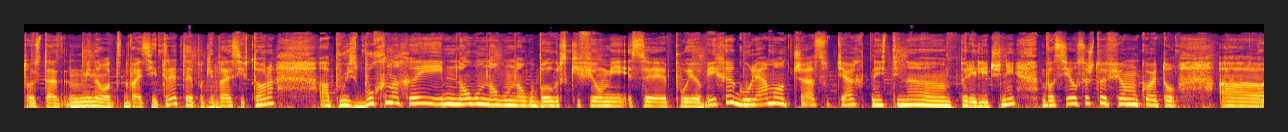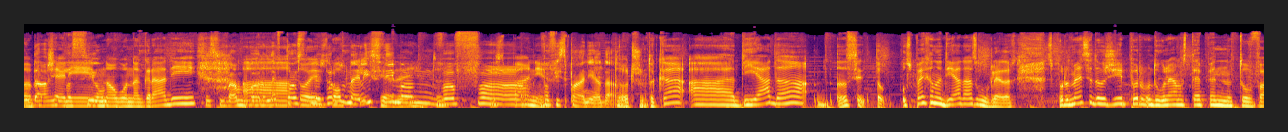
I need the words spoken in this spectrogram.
т.е. миналата 23-та, пък и 22-та, а, поизбухнаха и много, много, много български филми се появиха. Голяма от част от тях наистина прилични. Васил също е филм, който а, О, да, печели Васил. много награди. С Иван Бърнев. А, Тоест, той е между другото, не ли копродукция, сниман в, а, Испания. в Испания, да. Точно така. А Диада, се- успеха на Диада аз го гледах. Според мен се дължи първо до голяма степен на това,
